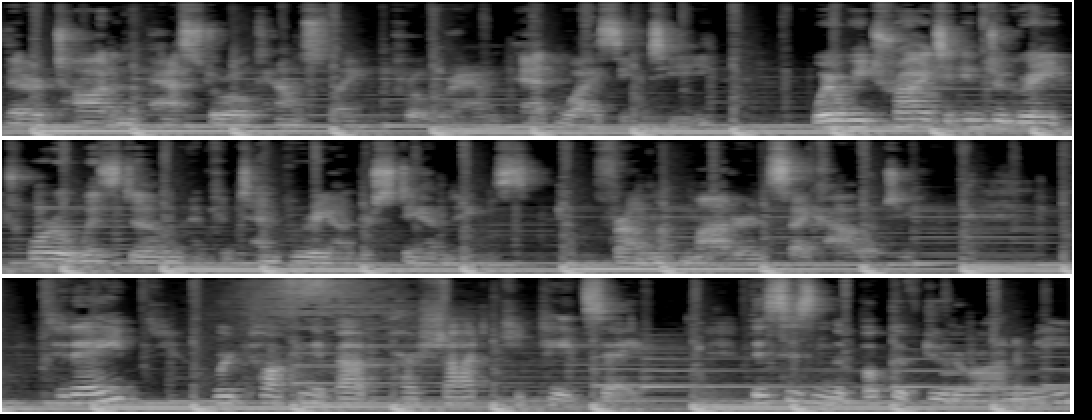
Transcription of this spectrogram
that are taught in the pastoral counseling program at YCT where we try to integrate Torah wisdom and contemporary understandings from modern psychology. Today, we're talking about Parshat Kitetse. This is in the book of Deuteronomy,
